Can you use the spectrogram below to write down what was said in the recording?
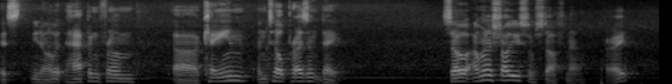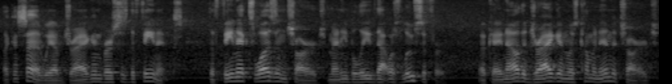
It's, you know, it happened from uh, Cain until present day. So I'm going to show you some stuff now, all right? Like I said, we have Dragon versus the Phoenix. The Phoenix was in charge. Many believe that was Lucifer. Okay, now the dragon was coming into charge,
